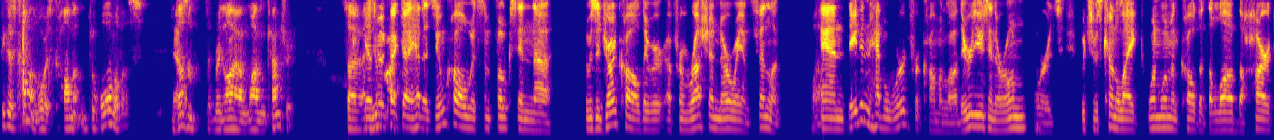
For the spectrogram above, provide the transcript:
because common law is common to all of us. It doesn't rely on one country. So, as a matter of fact, I had a Zoom call with some folks in. Uh, it was a joint call. They were uh, from Russia, Norway, and Finland. Wow. And they didn't have a word for common law. They were using their own words, which was kind of like one woman called it the law of the heart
